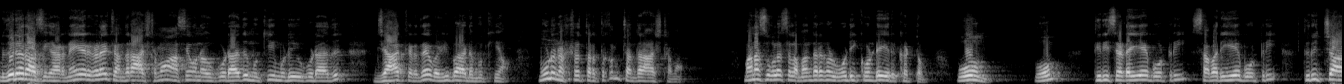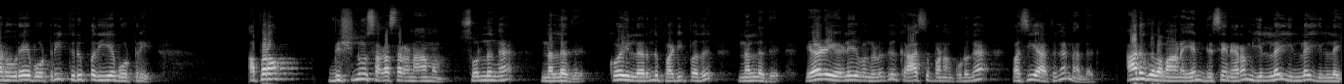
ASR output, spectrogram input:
மிதுனராசிகார நேயர்களை சந்திராஷ்டமம் அசை உணவு கூடாது முக்கிய முடிவு கூடாது ஜாக்கிரதை வழிபாடு முக்கியம். மூணு நட்சத்திரத்துக்கும் சந்திராஷ்டமம். மனசுக்குள்ள சில மந்திரங்கள் ஓடிக்கொண்டே இருக்கட்டும். ஓம் ஓம் திரிசடையே போற்றி சபரியே போற்றி திருச்சானூரே போற்றி திருப்பதியே போற்றி. அப்புறம் விஷ்ணு சகசரநாமம். சொல்லுங்க நல்லது. கோயில்ல இருந்து படிப்பது நல்லது. ஏழை எளியவங்களுக்கு காசு பணம் கொடுங்க பசியாத்துங்க நல்லது. அனுகூலமான என் திசை நேரம் இல்லை இல்லை இல்லை.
